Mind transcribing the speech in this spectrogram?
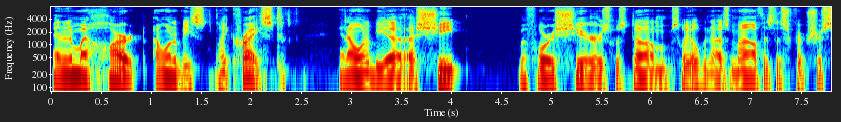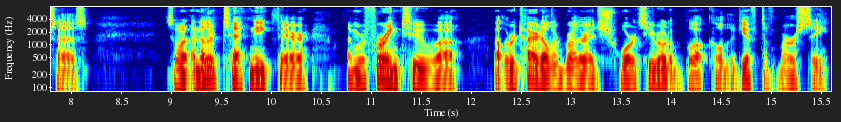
And in my heart, I want to be like Christ. And I want to be a, a sheep before his shears was dumb. So he opened out his mouth, as the scripture says. So another technique there, I'm referring to uh, retired elder brother Ed Schwartz. He wrote a book called The Gift of Mercy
